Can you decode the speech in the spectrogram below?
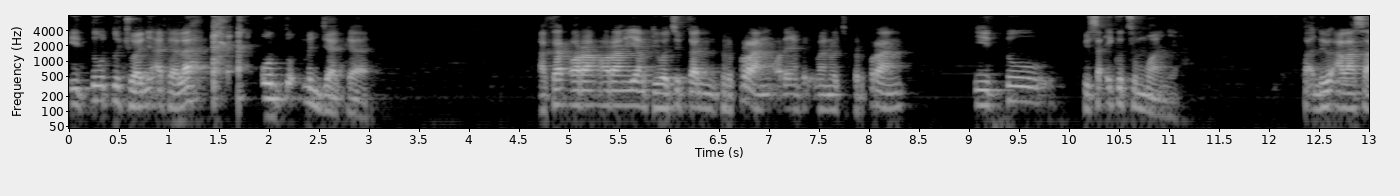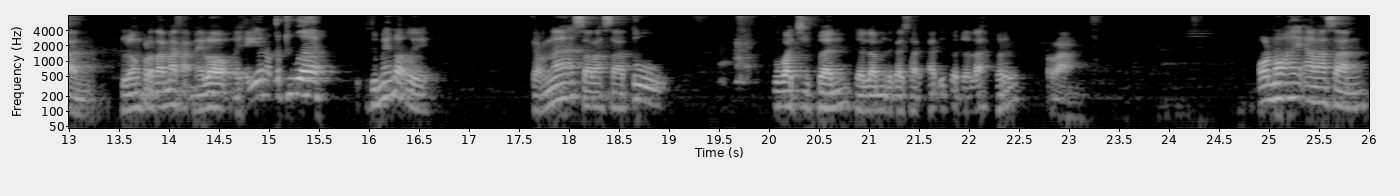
itu tujuannya adalah untuk menjaga agar orang-orang yang diwajibkan berperang, orang yang beriman wajib berperang itu bisa ikut semuanya. Gak ada alasan. Gelombang pertama kak melok, ya iya kedua itu melok we. Karena salah satu kewajiban dalam negara syariat itu adalah berperang. Ono alasan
